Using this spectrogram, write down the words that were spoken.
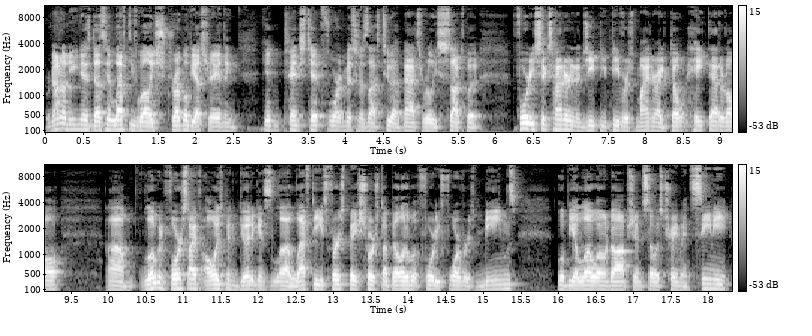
Renato Nunez does hit lefties well. He struggled yesterday and then getting pinched hit for and missing his last two at bats really sucked. But 4,600 in a GPP versus Minor, I don't hate that at all. Um, Logan Forsythe always been good against uh, lefties. First base shortstop eligible at 44 versus Means will be a low owned option. So is Trey Mancini.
